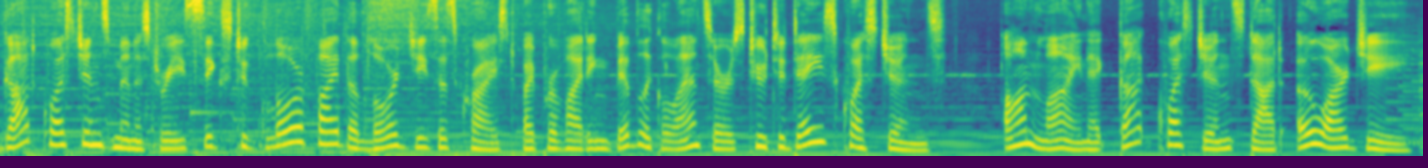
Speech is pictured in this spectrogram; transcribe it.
Got Questions Ministry seeks to glorify the Lord Jesus Christ by providing biblical answers to today's questions. Online at GotQuestions.org.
